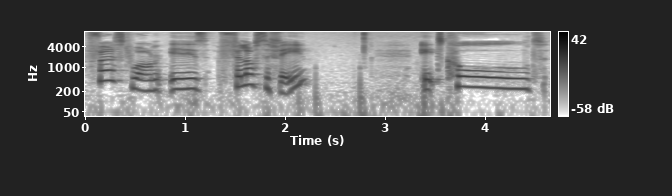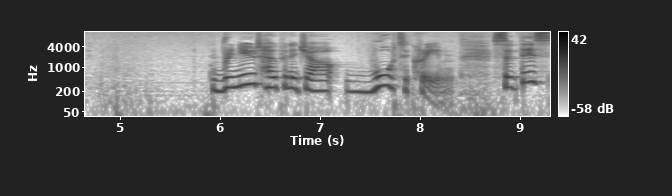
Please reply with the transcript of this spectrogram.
First one is Philosophy. It's called Renewed Hope in a Jar Water Cream. So this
